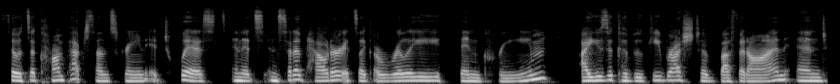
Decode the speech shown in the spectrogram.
So it's a compact sunscreen. It twists and it's instead of powder, it's like a really thin cream. I use a kabuki brush to buff it on. And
